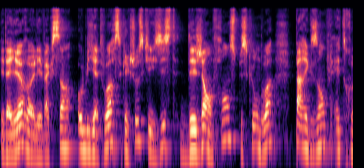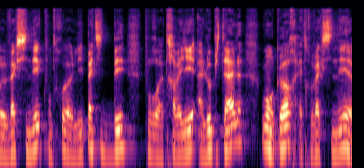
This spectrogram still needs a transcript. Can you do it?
Et d'ailleurs, les vaccins obligatoires, c'est quelque chose qui existe déjà en France, puisqu'on doit, par exemple, être vacciné contre l'hépatite B pour travailler à l'hôpital, ou encore être vacciné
